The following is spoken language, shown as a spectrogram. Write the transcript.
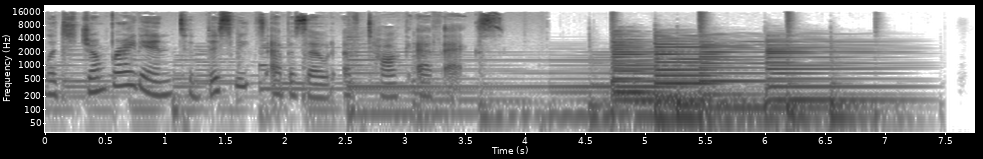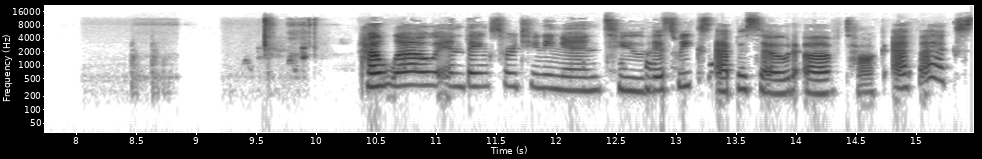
let's jump right into this week's episode of Talk FX. Hello, and thanks for tuning in to this week's episode of Talk FX.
